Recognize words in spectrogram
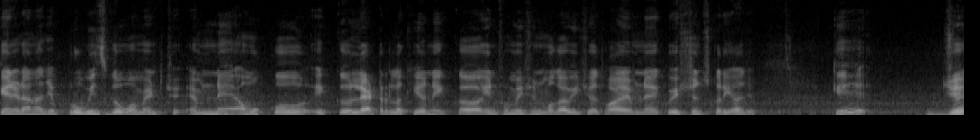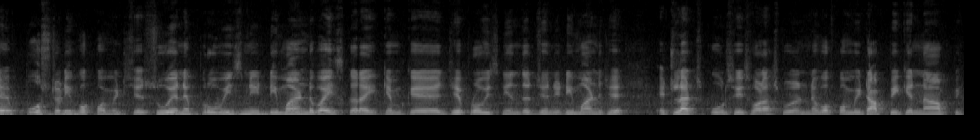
કેનેડાના જે પ્રોવિન્સ ગવર્મેન્ટ છે, એમને અમુક એક લેટર લખી અને એક ઇન્ફોર્મેશન મગાવી છે અથવા એમને ક્વેશ્ચન્સ કર્યા છે કે જે પોસ્ટ સ્ટડી વર્ક પરમિટ છે, શું એને પ્રોવિન્સની ડિમાન્ડ વાઇઝ કરાય? કેમ કે જે પ્રોવિન્સની અંદર જેની ડિમાન્ડ છે, એટલા જ કોર્સીસવાળા સ્ટુડન્ટને વર્ક પરમિટ આપવી કે ના આપવી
